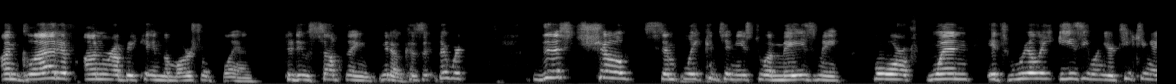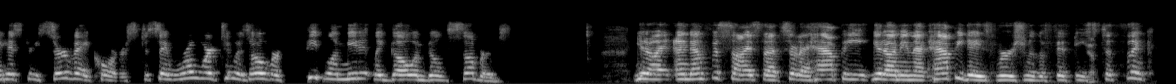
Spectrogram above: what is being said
i'm glad if UNRRA became the marshall plan to do something you know because there were this show simply continues to amaze me for when it's really easy when you're teaching a history survey course to say world war ii is over people immediately go and build suburbs you know and emphasize that sort of happy you know i mean that happy days version of the 50s Yep. to think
